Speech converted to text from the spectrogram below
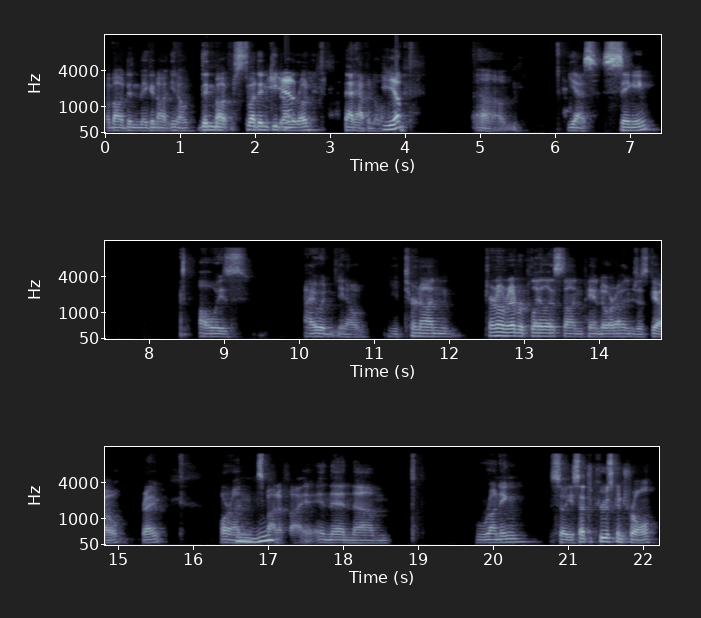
about didn't make it on, you know, didn't about just about didn't keep it on the road. That happened a lot. Yep. Um, yes, singing. Always, I would, you know, you turn on turn on whatever playlist on Pandora and just go right, or on Mhm. Spotify, and then um, running. So you set the cruise control,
